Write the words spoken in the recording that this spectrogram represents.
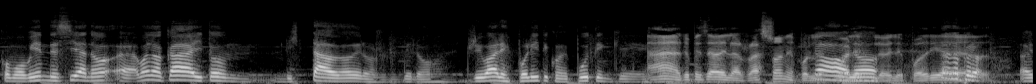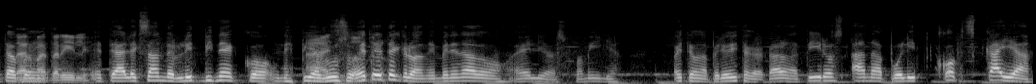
como bien decía, ¿no? Ah, bueno, acá hay todo un listado, ¿no? De los, de los rivales políticos de Putin que... Ah, yo pensaba de las razones por las No, cuales no. le, le podría No, no, pero ahí está, dar pues. Este Alexander Litvinenko, un espía Ah, ruso. es Este, este es el que lo han envenenado a él y a su familia. Ahí está una periodista que la cagaron a tiros, Ana Politkovskaya.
